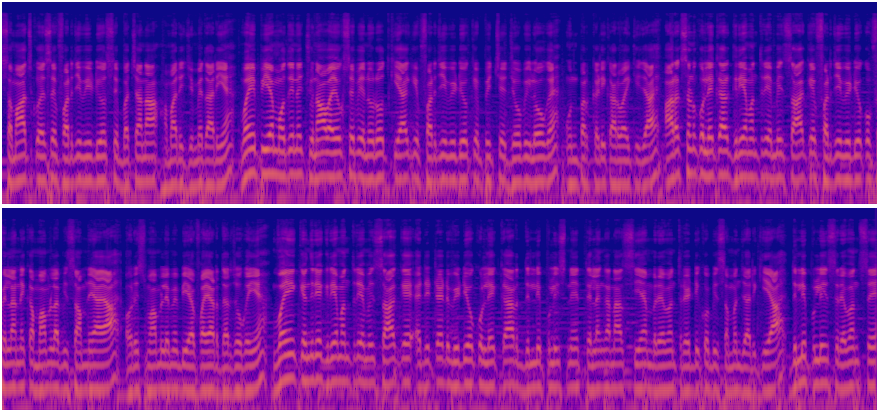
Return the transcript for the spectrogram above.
समाज को ऐसे फर्जी वीडियो से बचाना हमारी ज़िम्मेदारी है। वहीं पीएम मोदी ने चुनाव आयोग से भी अनुरोध किया कि फर्जी वीडियो के पीछे जो भी लोग हैं, उन पर कड़ी कार्रवाई की जाए। आरक्षण को लेकर गृह मंत्री अमित शाह के फर्जी वीडियो को फैलाने का मामला भी सामने आया और इस मामले में भी एफआईआर दर्ज हो गई है। वही केंद्रीय गृह मंत्री अमित शाह के एडिटेड वीडियो को लेकर दिल्ली पुलिस ने तेलंगाना सीएम रेवंत रेड्डी को भी समन जारी किया दिल्ली पुलिस रेवंत से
